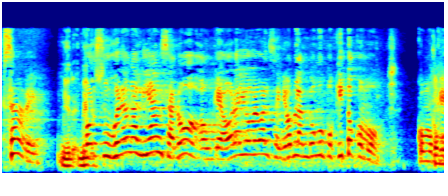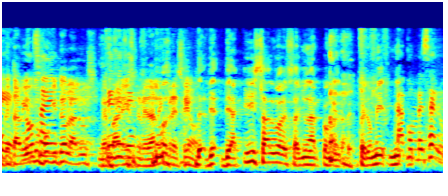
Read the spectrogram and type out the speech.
¿Sabe? Mire, mire. Por su gran alianza, ¿no? Aunque ahora yo veo al señor Blandón un poquito como... Como, Como que está viendo no un sé. poquito la luz, me Sí, parece, sí. me da la impresión. De aquí salgo a desayunar con él. Pero, mi- mi- A convencerlo.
